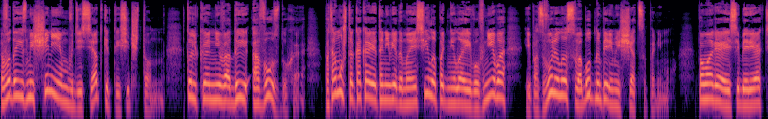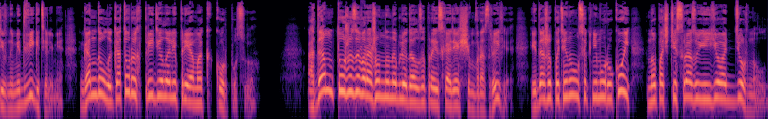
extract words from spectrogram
водоизмещением в десятки тысяч тонн. Только не воды, а воздуха, потому что какая-то неведомая сила подняла его в небо и позволила свободно перемещаться по нему, помогая себе реактивными двигателями, гондолы которых приделали прямо к корпусу. Адам тоже завороженно наблюдал за происходящим в разрыве и даже потянулся к нему рукой, но почти сразу ее отдернул,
